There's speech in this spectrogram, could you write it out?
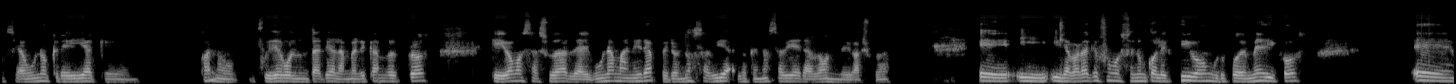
O sea, uno creía que cuando fui de voluntaria al American Red Cross, que íbamos a ayudar de alguna manera, pero no sabía, lo que no sabía era dónde iba a ayudar. Eh, y, la verdad que fuimos en un colectivo, un grupo de médicos eh,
